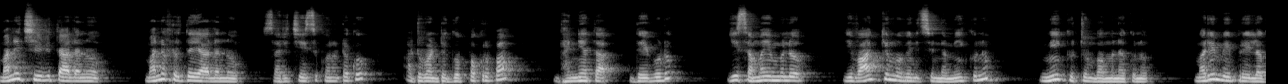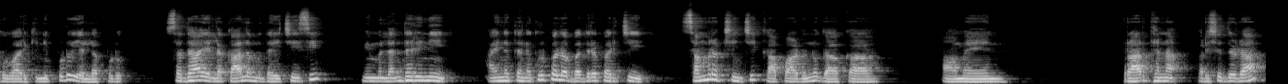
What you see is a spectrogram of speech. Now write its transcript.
మన జీవితాలను మన హృదయాలను సరిచేసుకొనుటకు అటువంటి గొప్ప కృప ధన్యత దేవుడు. ఈ సమయంలో ఈ వాక్యము వినిచిన్న మీకును మీ కుటుంబమునకును మరి మీ ప్రియులకు వారికి నిప్పుడు ఎల్లప్పుడు సదా ఎల్లకాలము దయచేసి మిమ్మల్ందరినీ ఆయన తన కృపలో భద్రపరిచి సంరక్షించి కాపాడునుగాక. ఆమెన్. ప్రార్థన పరిశుద్ధుడా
